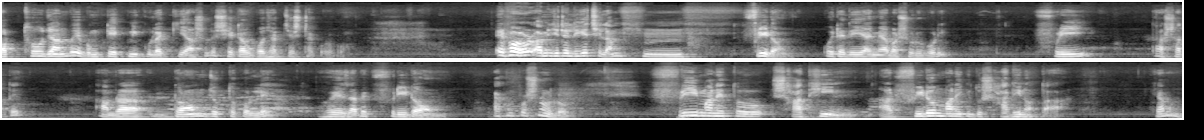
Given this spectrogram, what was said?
অর্থ জানব এবং টেকনিকগুলো কী আসলে সেটাও বোঝার চেষ্টা করব। এরপর আমি যেটা লিখেছিলাম ফ্রিডম ওইটা দিয়ে আমি আবার শুরু করি। ফ্রি তার সাথে আমরা ডম যুক্ত করলে হয়ে যাবে ফ্রিডম এখন প্রশ্ন হলো ফ্রি মানে তো স্বাধীন, আর ফ্রিডম মানে কিন্তু স্বাধীনতা। কেমন?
